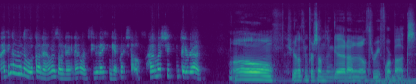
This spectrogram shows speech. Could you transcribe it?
I think I'm gonna look on Amazon right now and see what I can get myself. How much do you think they run? Oh, if you're looking for something good, I don't know, three, four bucks.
